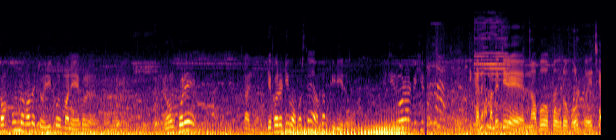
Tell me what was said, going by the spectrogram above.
সম্পূর্ণভাবে তৈরি কর মানে করে, রং করে তার ডেকোরেটিভ অবস্থায় আমরা ফিরিয়ে দেবো। জিরোর আর বেশি এখানে আমাদের যে নব পৌর বোর্ড হয়েছে,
